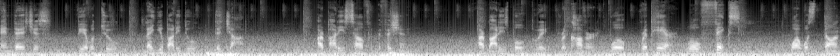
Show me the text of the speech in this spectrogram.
And then just be able to let your body do the job. Our body is self efficient. Our bodies will re- recover, will repair, will fix what was done,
